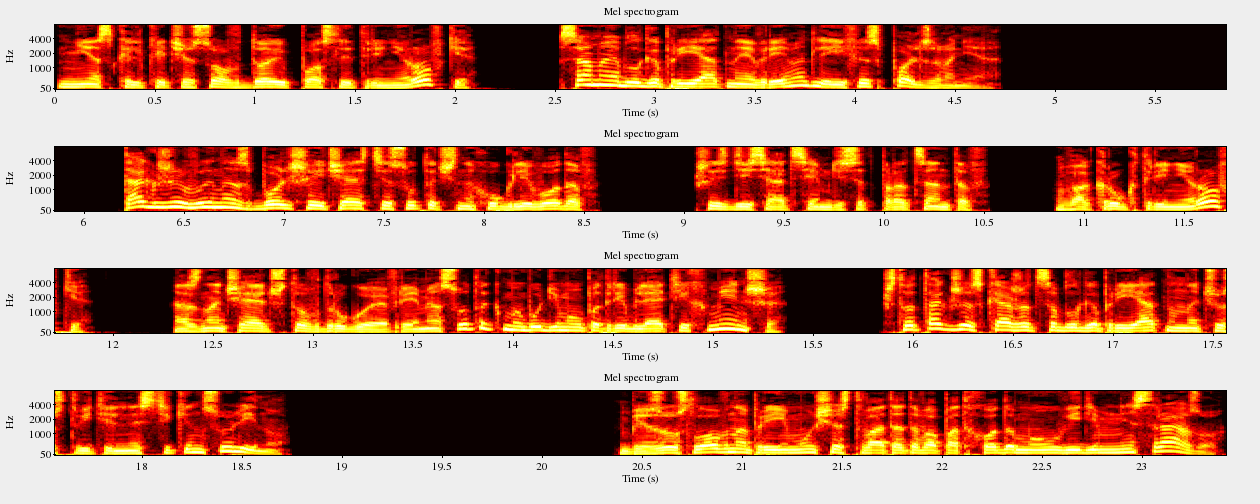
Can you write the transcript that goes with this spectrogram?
несколько часов до и после тренировки – самое благоприятное время для их использования. Также вынос большей части суточных углеводов 60-70% вокруг тренировки означает, что в другое время суток мы будем употреблять их меньше, что также скажется благоприятно на чувствительности к инсулину. Безусловно, преимущество от этого подхода мы увидим не сразу.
